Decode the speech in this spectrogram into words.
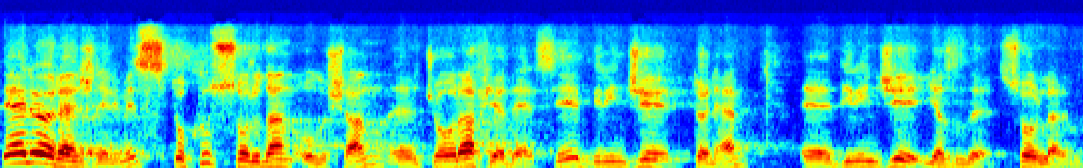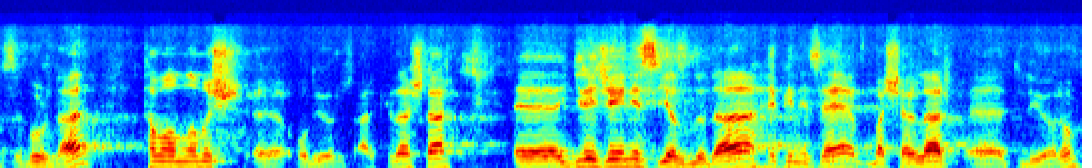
değerli öğrencilerimiz 9 sorudan oluşan e, coğrafya dersi birinci dönem e, birinci yazılı sorularımızı burada tamamlamış e, oluyoruz arkadaşlar. E, gireceğiniz yazılıda hepinize başarılar e, diliyorum.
